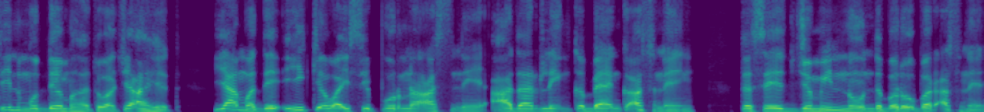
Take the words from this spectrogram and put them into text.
तीन मुद्दे महत्त्वाचे आहेत. यामध्ये ई के वाय सी पूर्ण असणे आधार लिंक बँक असणे तसेच जमीन नोंद बरोबर असणे.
